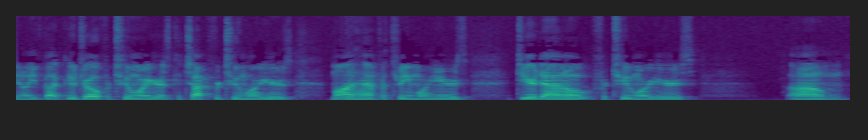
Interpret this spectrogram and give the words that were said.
You know, you've got Gaudreau for two more years, Tkachuk for two more years, Monahan for three more years, Giordano for two more years. Um,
